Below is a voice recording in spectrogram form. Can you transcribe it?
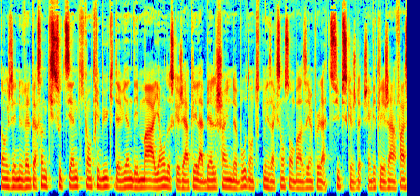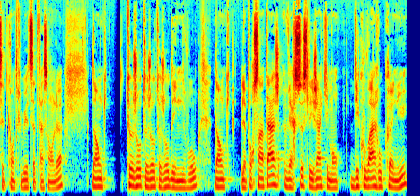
Donc, j'ai de nouvelles personnes qui soutiennent, qui contribuent, qui deviennent des maillons de ce que j'ai appelé la belle chaîne de beau, dont toutes mes actions sont basées un peu là-dessus. Puis que j'invite les gens à faire, c'est de contribuer de cette façon-là. Donc, toujours, toujours, toujours des nouveaux. Donc, le pourcentage versus les gens qui m'ont découvert ou connu,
